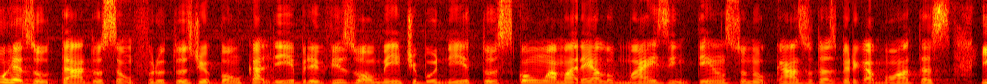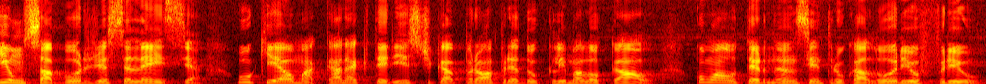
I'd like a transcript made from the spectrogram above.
O resultado são frutos de bom calibre, visualmente bonitos, com um amarelo mais intenso no caso das bergamotas e um sabor de excelência, o que é uma característica própria do clima local, com a alternância entre o calor e o frio.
